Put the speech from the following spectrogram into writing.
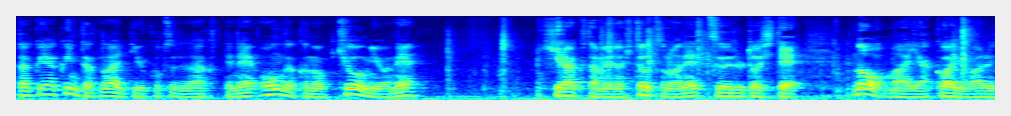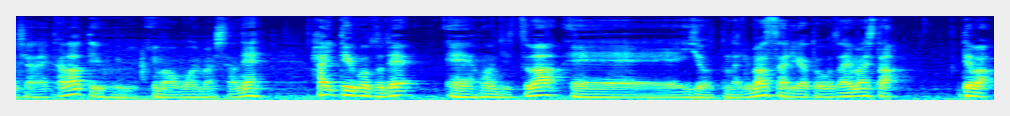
全く役に立たないということではなくてね、音楽の興味をね、開くための一つのね、ツールとしての、まあ、役割もあるんじゃないかなというふうに今思いましたね。はい。ということで、えー、本日は、えー、以上となります。ありがとうございました。では、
